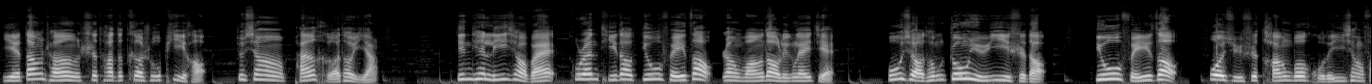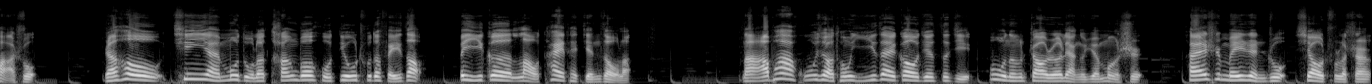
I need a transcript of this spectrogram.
也当成是他的特殊癖好，就像盘核桃一样。今天李小白突然提到丢肥皂，让王道灵来捡，胡晓彤终于意识到丢肥皂。或许是唐伯虎的一项法术，然后亲眼目睹了唐伯虎丢出的肥皂被一个老太太捡走了。哪怕胡晓彤一再告诫自己不能招惹两个圆梦师，还是没忍住笑出了声。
